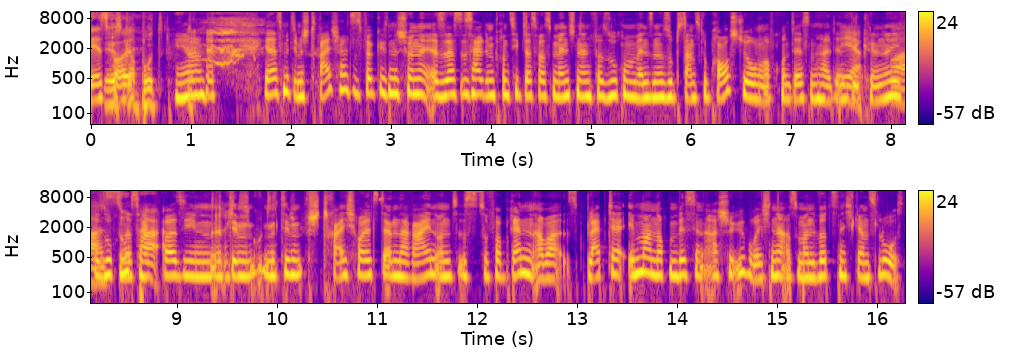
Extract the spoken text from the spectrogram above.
der ist, der ist kaputt. Ja. ja, das mit dem Streichholz ist wirklich eine schöne, also das ist halt im Prinzip das, was Menschen dann versuchen, wenn sie eine Substanzgebrauchsstörung aufgrund dessen halt entwickeln. Ja. Ne? Die Boah, versuchen super. das halt quasi mit dem, mit dem Streichholz dann da rein und es zu verbrennen. Aber es bleibt ja immer noch ein bisschen Asche übrig. Ne? Also man wird es nicht ganz los.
